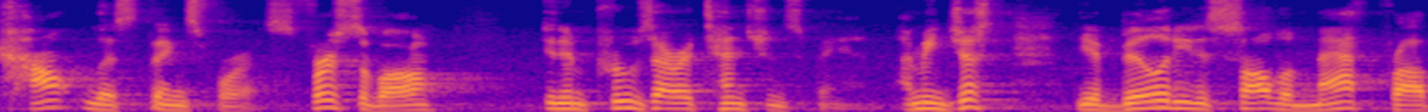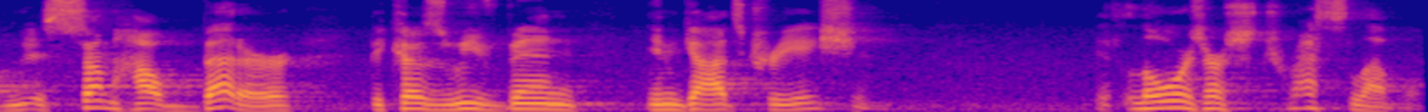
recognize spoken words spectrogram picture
countless things for us. First of all, it improves our attention span. I mean, just the ability to solve a math problem is somehow better because we've been in God's creation. It lowers our stress level.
